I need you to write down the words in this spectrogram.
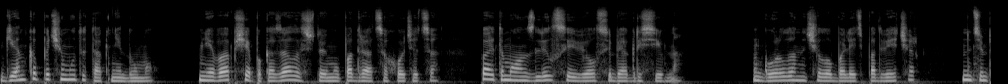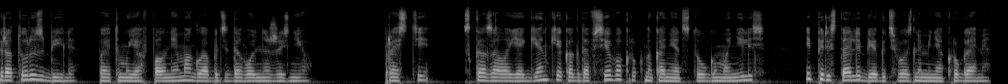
Генка почему-то так не думал. Мне вообще показалось, что ему подраться хочется, поэтому он злился и вел себя агрессивно. Горло начало болеть под вечер, но температуру сбили, поэтому я вполне могла быть довольна жизнью. «Прости», — сказала я Генке, когда все вокруг наконец-то угомонились и перестали бегать возле меня кругами.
